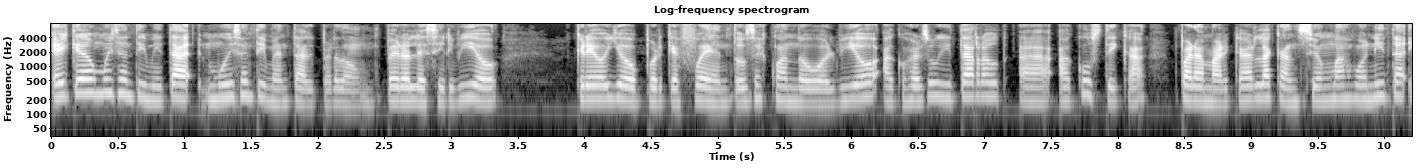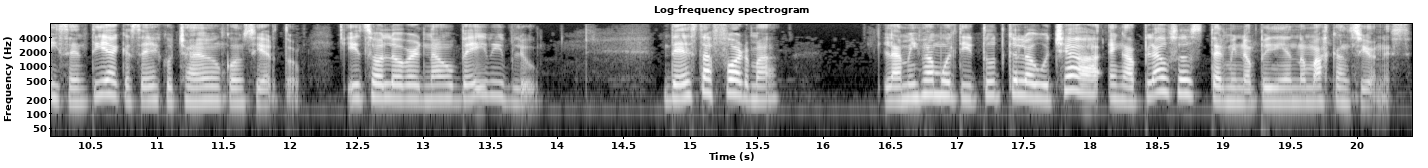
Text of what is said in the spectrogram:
Él quedó muy sentimental, muy sentimental perdón, pero le sirvió creo yo, porque fue entonces cuando volvió a coger su guitarra acústica para marcar la canción más bonita y sentía que se escuchaba en un concierto, It's All Over Now Baby Blue. De esta forma, la misma multitud que lo agucheaba en aplausos terminó pidiendo más canciones.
